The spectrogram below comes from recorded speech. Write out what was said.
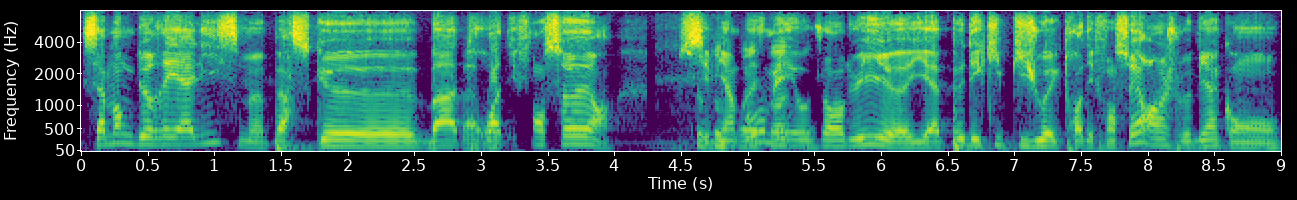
ça manque de réalisme parce que bah, Bah, trois ouais. défenseurs, c'est bien pour beau, mais aujourd'hui, euh, il y a peu d'équipes qui jouent avec trois défenseurs. hein. Je veux bien qu'on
